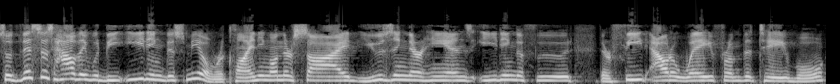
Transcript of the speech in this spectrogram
So this is how they would be eating this meal, reclining on their side, using their hands, eating the food, their feet out away from the table.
